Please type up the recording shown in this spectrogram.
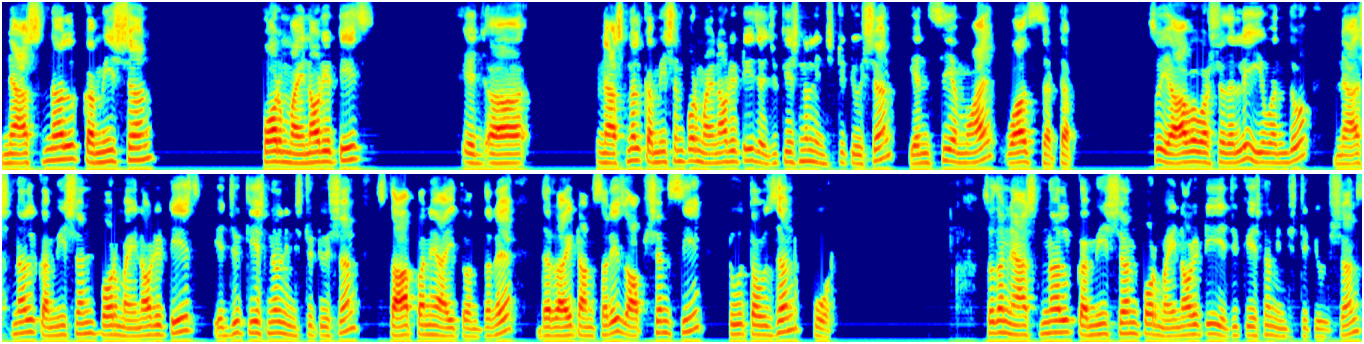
National Commission for Minorities Ed- uh, National Commission for Minorities Educational Institution NCMI was set up? So ಯಾವ ವರ್ಷದಲ್ಲಿ ಈ ಒಂದು national commission for minorities educational institution ಸ್ಥಾಪನೆ ಆಯಿತು ಅಂತಾರೆ the right answer is option C two thousand four so the national commission for minority educational institutions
